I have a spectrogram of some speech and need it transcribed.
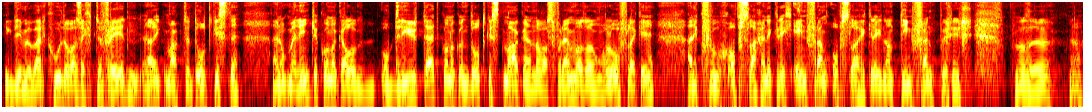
ik deed mijn werk goed, dat was echt tevreden. Ja, ik maakte doodkisten. En op mijn eentje kon ik al op drie uur tijd kon ik een doodkist maken. En dat was voor hem was dat ongelooflijk. Hè? En ik vroeg opslag en ik kreeg één frank opslag. Ik kreeg dan tien frank per uur. Dat was, uh, ja, dat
